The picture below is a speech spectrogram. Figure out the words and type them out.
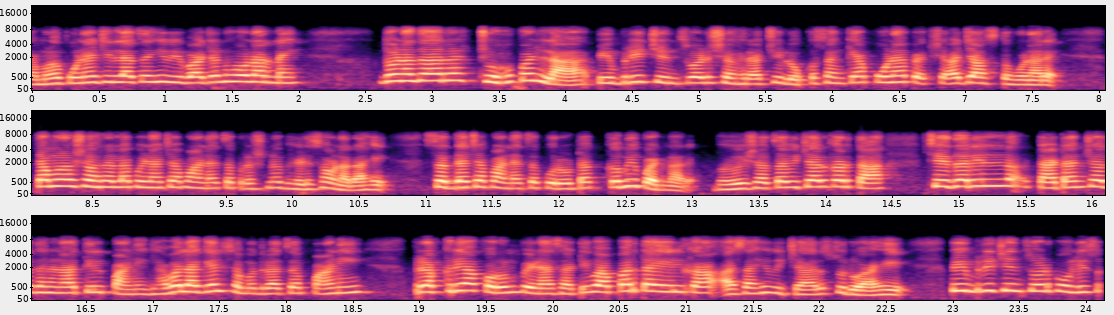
त्यामुळे पुणे जिल्ह्याचंही विभाजन होणार नाही. दोन हजार चोपन्नला पिंपरी चिंचवड शहराची लोकसंख्या पुण्यापेक्षा जास्त होणार आहे. त्यामुळे शहराला पिण्याच्या पाण्याचा प्रश्न भेडसावणार आहे. सध्याच्या पाण्याचा पुरवठा कमी पडणार आहे. भविष्याचा विचार करता शेजारील टाटांच्या धरणातील पाणी घ्यावं लागेल. समुद्राचं पाणी प्रक्रिया करून पिण्यासाठी वापरता येईल का असाही विचार सुरू आहे. पिंपरी चिंचवड पोलीस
